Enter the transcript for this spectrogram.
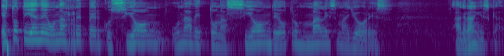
Esto tiene una repercusión, una detonación de otros males mayores a gran escala.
